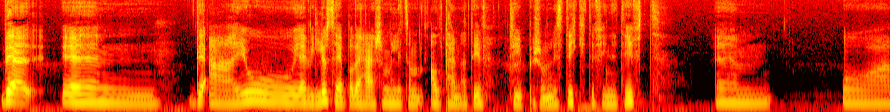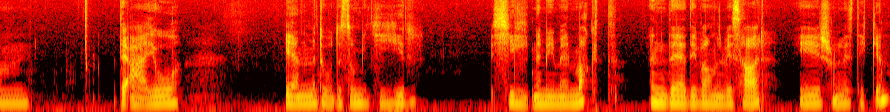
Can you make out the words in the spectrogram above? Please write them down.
Det er, eh, det er jo Jeg vil jo se på det her som en litt sånn alternativ type journalistikk, definitivt. Um, og det er jo en metode som gir kildene mye mer makt enn det de vanligvis har i journalistikken.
